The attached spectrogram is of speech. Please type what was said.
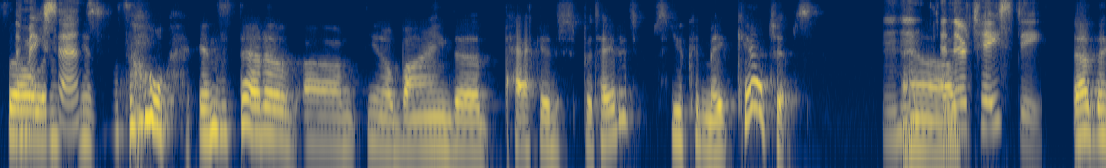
so that makes sense. You know, so instead of um, you know buying the packaged potato chips, you can make kale chips. Mm-hmm. Uh, and they're tasty. Uh,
